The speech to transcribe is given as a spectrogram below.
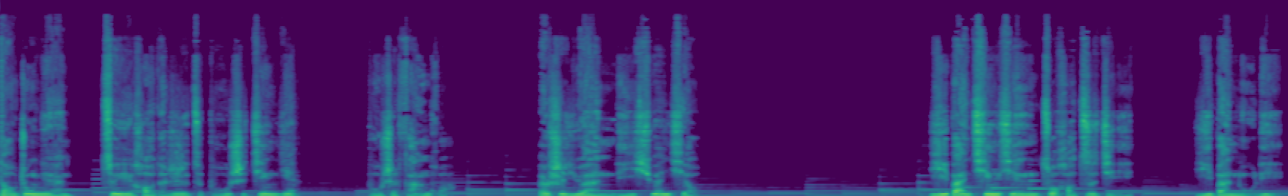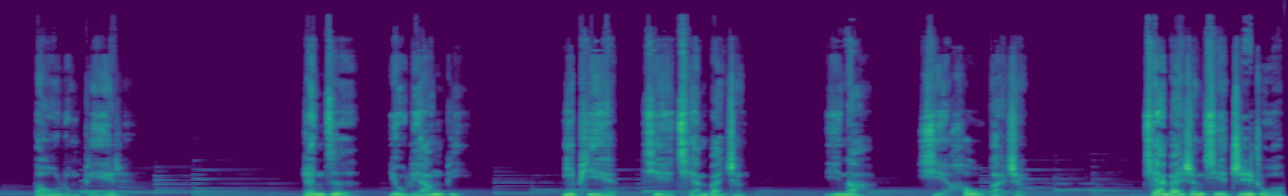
到中年，最好的日子不是惊艳，不是繁华，而是远离喧嚣。一半清醒做好自己，一半努力包容别人。人字有两笔，一撇写前半生，一捺写后半生。前半生写执着，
